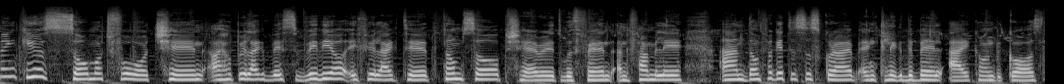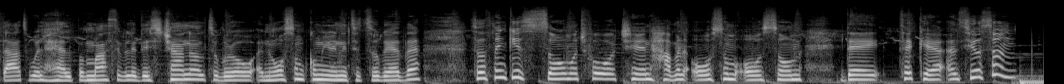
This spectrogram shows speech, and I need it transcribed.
thank you so much for watching. I hope you liked this video. If you liked it thumbs up share it with friends and family. And don't forget to subscribe and click the bell icon because that will help massively this channel to grow an awesome community together. So thank you so much for watching. Have an awesome awesome day. Take care and see you soon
